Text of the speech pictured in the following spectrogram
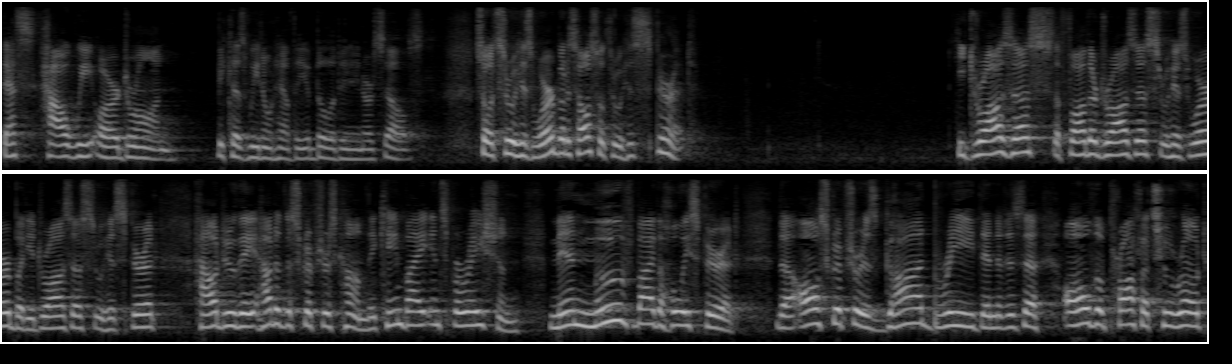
That's how we are drawn, because we don't have the ability in ourselves. So it's through His Word, but it's also through His Spirit. He draws us, the Father draws us through His Word, but He draws us through His Spirit. How, do they, how did the Scriptures come? They came by inspiration. Men moved by the Holy Spirit. The, all Scripture is God breathed, and it is a, all the prophets who wrote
